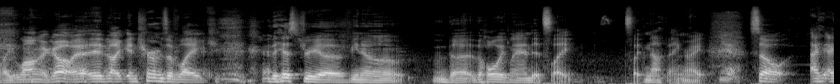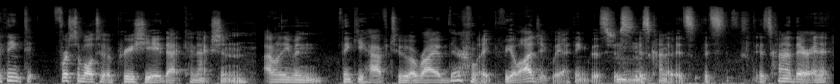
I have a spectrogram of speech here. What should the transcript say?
like long ago. It, it, like in terms of like the history of you know the the Holy Land, it's like it's like nothing, right? Yeah. So I, I think first of all to appreciate that connection, I don't even think you have to arrive there like theologically. I think that's just it's kind of it's it's it's kind of there, and it,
